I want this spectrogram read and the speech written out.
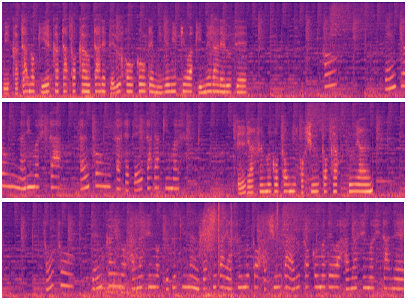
味方の消え方とか撃たれてる方向で逃げ道は決められるぜ。ほう。勉強になりました。参考にさせていただきます。えー、休むごとに補修とか普通やん。そうそう。前回の話の続きなんですが休むと補修があるとこまでは話しましたね。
